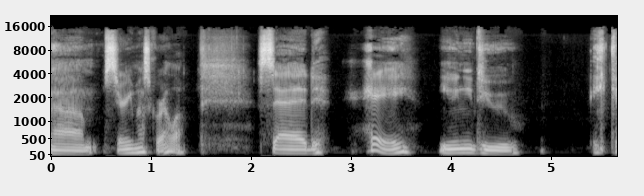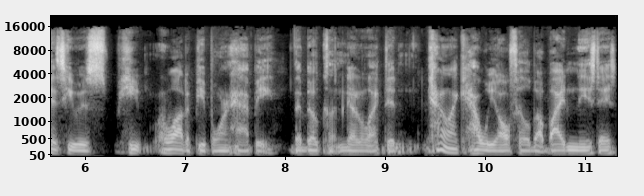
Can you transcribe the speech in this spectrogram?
um, Siri Muscarella, said, "Hey, you need to." Because he was, he a lot of people weren't happy that Bill Clinton got elected. Kind of like how we all feel about Biden these days.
